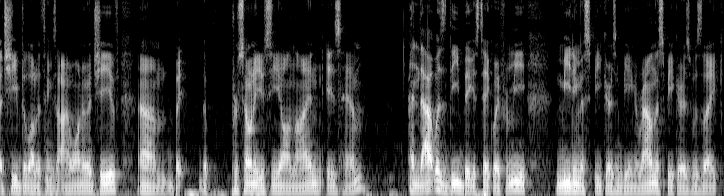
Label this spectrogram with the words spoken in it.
achieved a lot of things i want to achieve um, but the persona you see online is him. And that was the biggest takeaway for me meeting the speakers and being around the speakers was like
